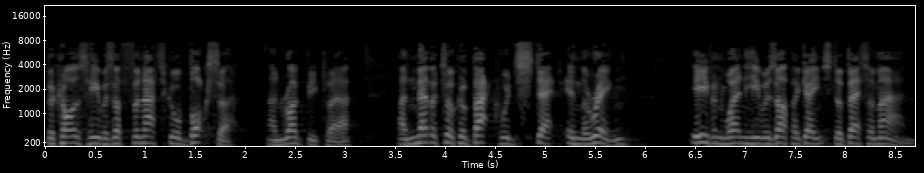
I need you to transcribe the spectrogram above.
because he was a fanatical boxer and rugby player and never took a backward step in the ring, even when he was up against a better man.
